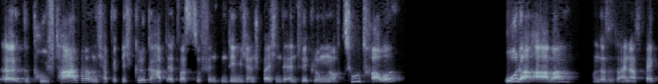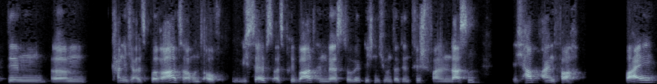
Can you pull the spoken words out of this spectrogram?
äh, geprüft habe und ich habe wirklich Glück gehabt, etwas zu finden, dem ich entsprechende Entwicklungen noch zutraue. Oder aber, und das ist ein Aspekt, den ähm, kann ich als Berater und auch ich selbst als Privatinvestor wirklich nicht unter den Tisch fallen lassen. Ich habe einfach bei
